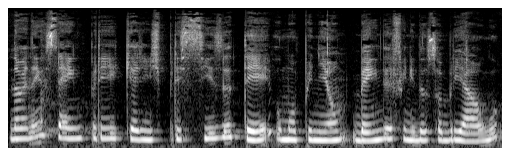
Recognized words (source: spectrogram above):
Não é nem sempre que a gente precisa ter uma opinião bem definida sobre algo,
